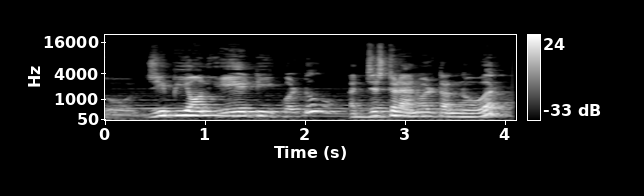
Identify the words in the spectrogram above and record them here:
So GP on AAT equal to adjusted annual turnover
